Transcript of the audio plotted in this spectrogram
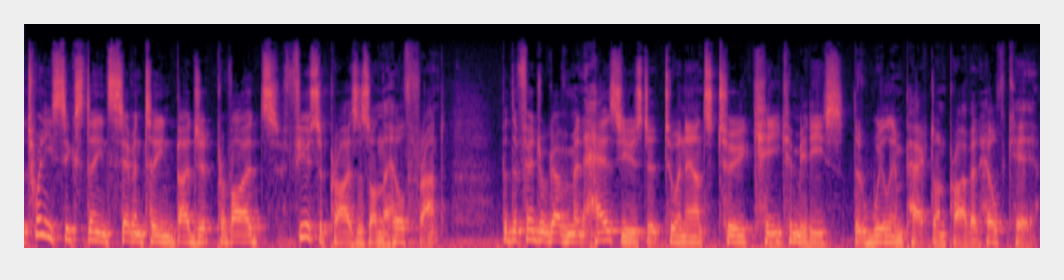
2016 17 budget provides few surprises on the health front, but the federal government has used it to announce two key committees that will impact on private healthcare.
